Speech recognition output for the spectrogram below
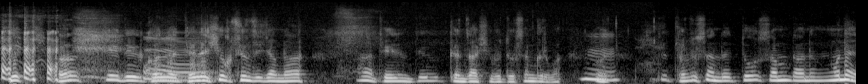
tē tē kōlā tēlē shūk sīnsi kiam nā, tē gānzā shibu tō sāngir bā. Mm-hmm. Tōntō sāndā tō samdā nā ngō nā,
